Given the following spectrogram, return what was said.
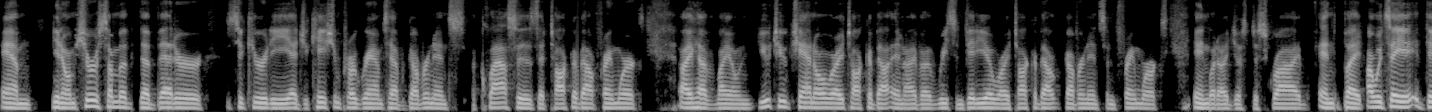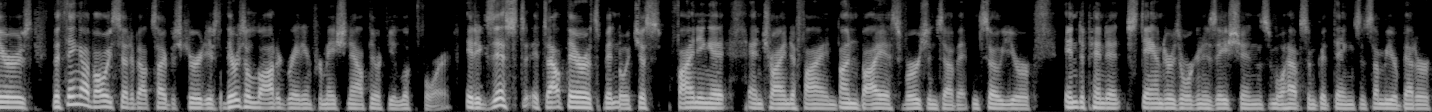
And you know, I'm sure some of the better security education programs have governance classes that talk about frameworks. I have my own YouTube channel where I talk about, and I have a recent video where I talk about governance and frameworks in what I just described. And but I would say there's the thing I've always said about cybersecurity cybersecurity is there's a lot of great information out there if you look for it. It exists, it's out there, it's been it's just finding it and trying to find unbiased versions of it. And so your independent standards organizations will have some good things, and some of your better,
